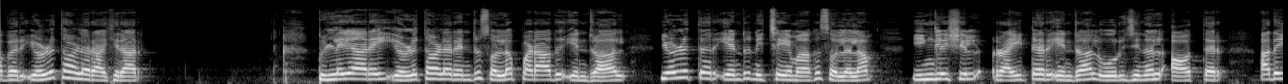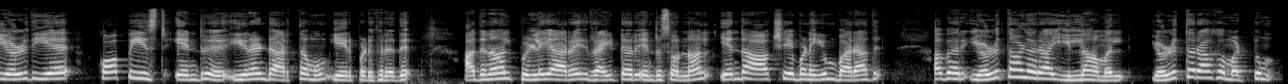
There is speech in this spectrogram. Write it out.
அவர் எழுத்தாளராகிறார். பிள்ளையாரை எழுத்தாளர் என்று சொல்லப்படாது என்றால் எழுத்தர் என்று நிச்சயமாக சொல்லலாம். இங்கிலீஷில் ரைட்டர் என்றால் ஒரிஜினல் ஆத்தர் அதை எழுதிய காப்பியிஸ்ட் என்று இரண்டு அர்த்தமும் ஏற்படுகிறது. அதனால் பிள்ளையாரை ரைட்டர் என்று சொன்னால் எந்த ஆக்ஷேபனையும் வராது. அவர் எழுத்தாளராய் இல்லாமல் எழுத்தராக மட்டும்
